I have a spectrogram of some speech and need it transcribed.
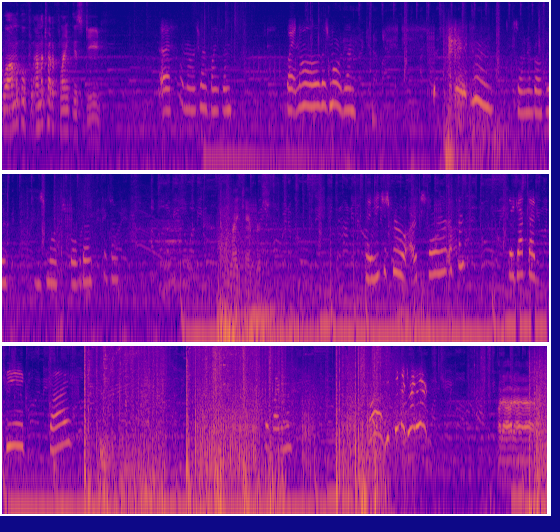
Well, I'm gonna go. I'm gonna try to flank this dude. Uh, I'm gonna try to flank them. Wait, no, there's more of them. so I'm gonna go here. There's more people over there, I think. Night campers. Hey, he just threw an arc star at them. They got that big guy. Teammate's right here! Hold on, hold on, hold on.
